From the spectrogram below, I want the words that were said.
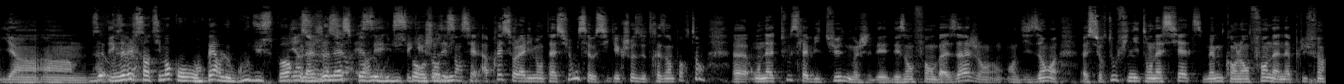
y a, un, vous, avez le sentiment qu'on perd le goût du sport que la jeunesse perd le goût du sport aujourd'hui. C'est essentiel. Après, sur l'alimentation, c'est aussi quelque chose de très important. Euh, on a tous l'habitude, moi j'ai des, enfants en bas âge, en, disant euh, surtout finis ton assiette, même quand l'enfant n'en a plus faim.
